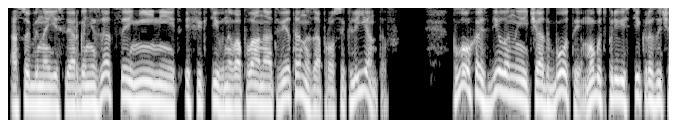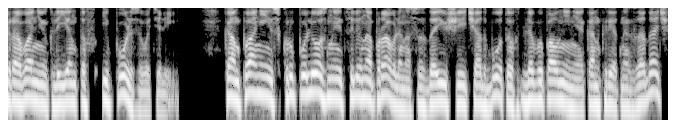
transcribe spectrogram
особенно если организация не имеет эффективного плана ответа на запросы клиентов. Плохо сделанные чат-боты могут привести к разочарованию клиентов и пользователей. Компании, скрупулезно и целенаправленно создающие чат-ботов для выполнения конкретных задач,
